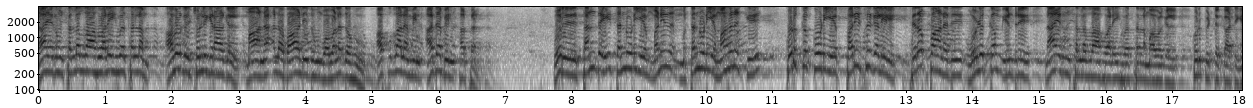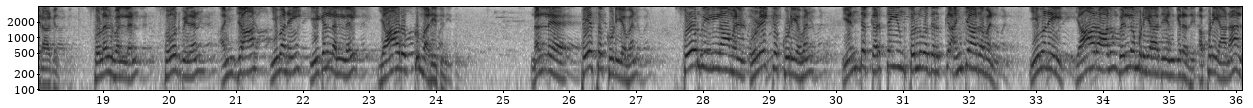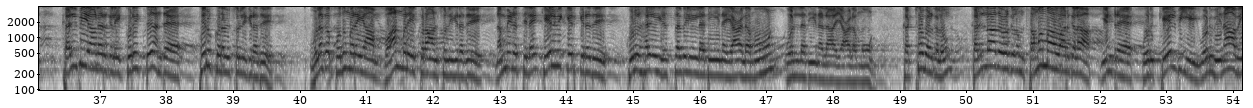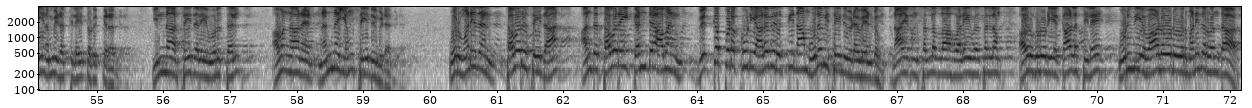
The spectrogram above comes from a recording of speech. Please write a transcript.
நாயகம் சல்லல்லாஹு அலைஹி வஸல்லம் அவர்கள் சொல்லுகிறார்கள் மா நஅல வாலிதும் வ வலதஹு அஃதல மின் அதபின் ஹசன். ஒரு தந்தை தன்னுடைய மனித தன்னுடைய மகனுக்கு கொடுக்கக்கூடிய பரிசுகளில் சிறப்பானது ஒழுக்கம் என்று நாயகம் சல்லல்லாஹு அலைஹி வஸல்லம் அவர்கள் குறிப்பிட்டு காட்டுகிறார்கள். சுழல் வல்லன் சோர்விலன் அஞ்சான் இவனை இகல் அல்லல் யாருக்கும் அரிது. நல்ல பேசக்கூடியவன் சோர்வு இல்லாமல் உழைக்கக்கூடியவன் எந்த கருத்தையும் சொல்லுவதற்கு அஞ்சாதவன் இவனை யாராலும் வெல்ல முடியாது என்கிறது. அப்படியானால் கல்வியாளர்களை குறித்து அந்த திருக்குறள் சொல்லுகிறது. உலக பொதுமறையாம் வான்முறை குரான் சொல்லுகிறது. நம்மிடத்திலே கேள்வி கேட்கிறது. குல்ஹல் எஸ்தவில்லதீன யாலமூன் ஒல்லதீன லா கற்றவர்களும் கல்லாதவர்களும் சமமாவார்களா என்ற ஒரு கேள்வியை ஒரு வினாவை நம்மிடத்திலே தொடுக்கிறது. இன்னார் செய்தலை ஒருத்தல் அவனான நன்னயம் செய்துவிடல் ஒரு மனிதன் தவறு செய்தால் அந்த தவறை கண்டு அவன் வெட்கப்படக்கூடிய அளவிற்கு நாம் உதவி செய்து விட வேண்டும். நாயகம் சல்லல்லாஹு அலைவசல்லம் அவர்களுடைய காலத்திலே உருவிய வாளோடு ஒரு மனிதர் வந்தார்.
